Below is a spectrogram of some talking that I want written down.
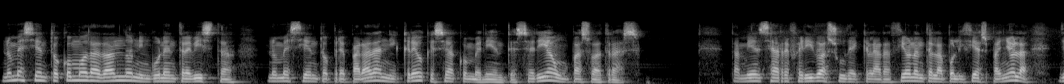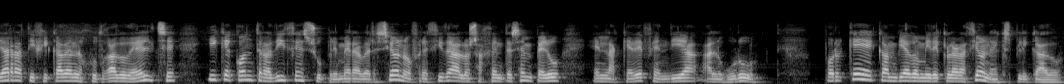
no me siento cómoda dando ninguna entrevista, no me siento preparada ni creo que sea conveniente, sería un paso atrás. También se ha referido a su declaración ante la policía española, ya ratificada en el juzgado de Elche, y que contradice su primera versión ofrecida a los agentes en Perú en la que defendía al gurú. ¿Por qué he cambiado mi declaración? he explicado.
